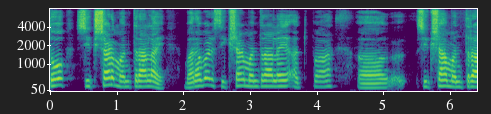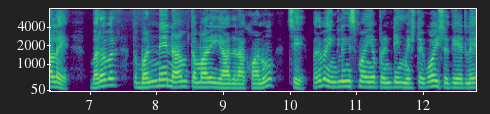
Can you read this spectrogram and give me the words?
તો શિક્ષણ મંત્રાલય, બરાબર? શિક્ષણ મંત્રાલય અથવા શિક્ષા મંત્રાલય, બરાબર? તો બંને નામ તમારે યાદ રાખવાનું છે, બરાબર? ઇંગ્લિશમાં અહીંયા પ્રિન્ટિંગ મિસ્ટેક હોઈ શકે એટલે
